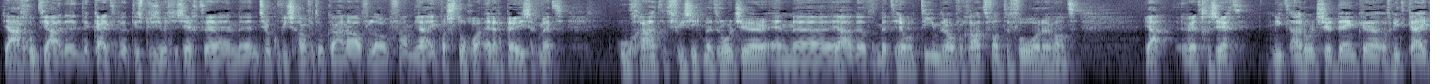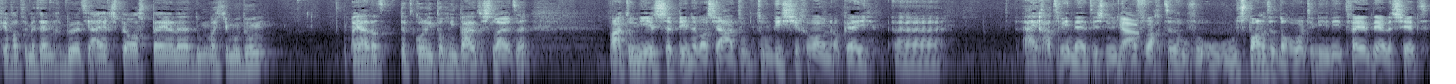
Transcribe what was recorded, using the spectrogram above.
ja, goed, ja, de, de, kijk, het is precies wat je zegt. Hè. En, en Djokovic gaf het elkaar na afloop van... Ja, ik was toch wel erg bezig met hoe gaat het fysiek met Roger. En eh, ja, we hadden het met heel het team erover gehad van tevoren. Want ja, er werd gezegd, niet aan Roger denken... of niet kijken wat er met hem gebeurt. Je eigen spel spelen, doen wat je moet doen. Maar ja, dat, dat kon hij toch niet buitensluiten. Maar toen die eerste set binnen was, ja, toen, toen wist je gewoon, oké, eh, hij gaat winnen. Het is nu Ja. afwachten hoeveel, hoe, hoe spannend het nog wordt in die, die tweede, derde set.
